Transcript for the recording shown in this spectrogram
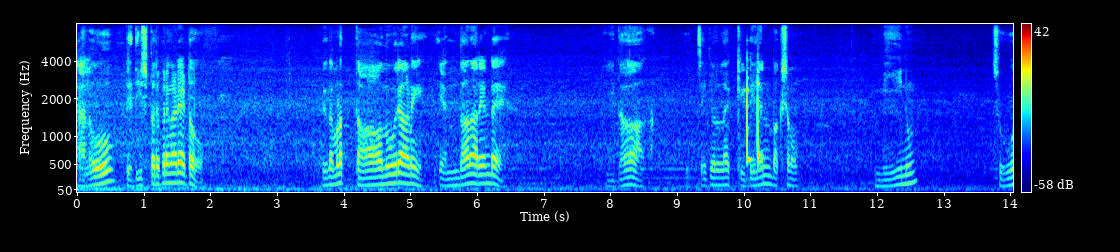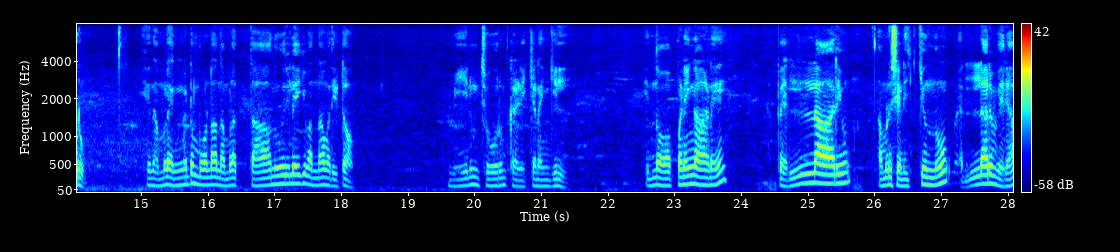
ഹലോ രതീഷ് പരപ്പനങ്ങാടി കേട്ടോ ഇത് നമ്മളെ താനൂരാണ്. എന്താണെന്ന് അറിയണ്ടേ ഇതാ ഉച്ചയ്ക്കുള്ള കിടിലൻ ഭക്ഷണം. മീനും ചോറും. ഇത് നമ്മൾ എങ്ങോട്ടും പോകണ്ട നമ്മളെ താനൂരിലേക്ക് വന്നാൽ മതി കേട്ടോ മീനും ചോറും കഴിക്കണമെങ്കിൽ ഇന്ന് ഓപ്പണിംഗ് ആണ്. അപ്പം എല്ലാവരും നമ്മൾ ക്ഷണിക്കുന്നു. എല്ലാവരും വരിക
